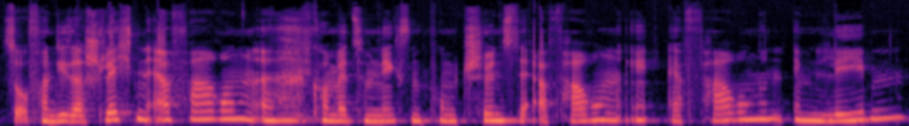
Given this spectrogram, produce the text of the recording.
So, von dieser schlechten Erfahrung äh, kommen wir zum nächsten Punkt. Schönste Erfahrung, Erfahrungen im Leben.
